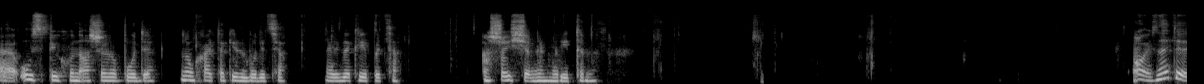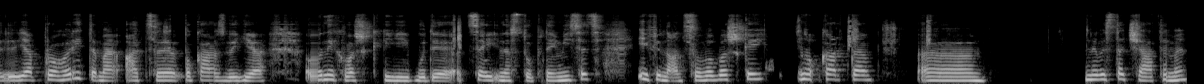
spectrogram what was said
Е, успіху нашого буде. Ну, хай так і збудеться, хай закріпиться. А що ще не горітиме? Ой, знаєте, я про горітиме, а це показує, в них важкий буде цей наступний місяць, і фінансово важкий. Ну, карта е, не вистачатиме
